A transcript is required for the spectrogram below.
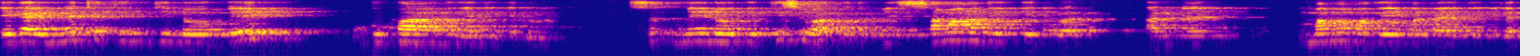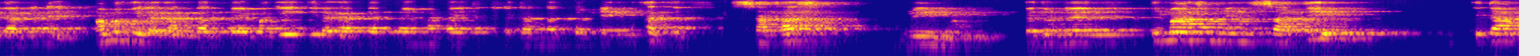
ඒකයි නැච කිංචි ලෝකේ උපාධියති කියනවා. මේ ලෝකෙ කිසිවක් මේ සමාධිය කියනවත් අන්න මම මගේ මට අයිති කියලා ගන්නේ නැහැ. මම කියලා ගන්නත් බෑ, මගේ කියලා ගන්නත් බෑ, මට අයිති කියලා ගන්නත් බෑ. මේක මොකද්ද? සකස් වීම. එතකොට ඉමාස්මින් සති ඉදම්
